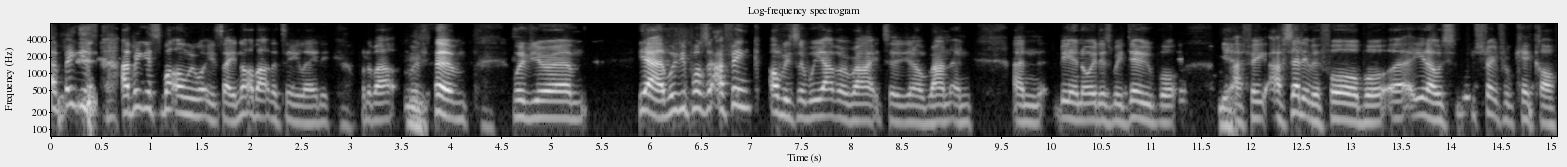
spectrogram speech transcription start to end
I, think it's I think it's spot on with what you're saying. Not about the tea lady, but about mm. with um with your um yeah with your positive. I think obviously we have a right to you know rant and and be annoyed as we do, but yeah, I think I've said it before, but uh, you know straight from kickoff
